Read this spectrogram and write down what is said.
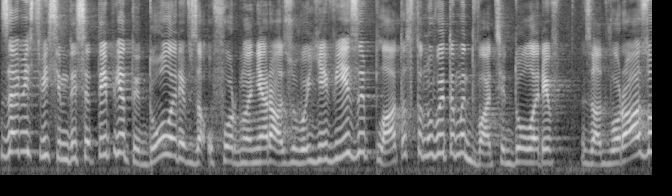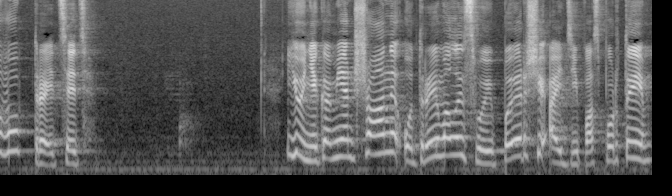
Замість 85 доларів за оформлення разової є-візи плата становитиме 20 доларів, за дворазову – 30. Юні кам'янчани отримали свої перші ID-паспорти.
